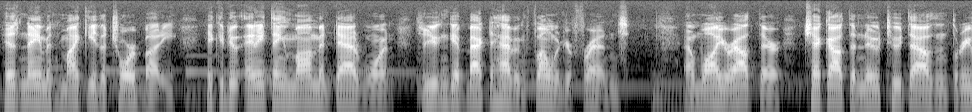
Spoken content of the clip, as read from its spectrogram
His name is Mikey the Chore Buddy. He can do anything Mom and Dad want, so you can get back to having fun with your friends. And while you're out there, check out the new 2003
